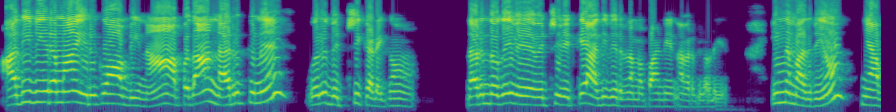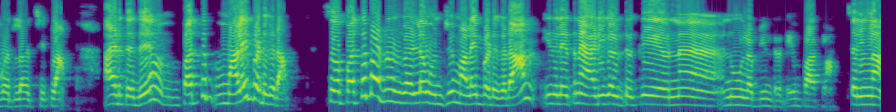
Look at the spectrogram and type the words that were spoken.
அதிவீரமா இருக்கும் அப்படின்னா அப்பதான் நறுக்குன்னு ஒரு வெற்றி கிடைக்கும். நருந்தொகை வெற்றி வைக்க அதிவீரர் நம்ம பாண்டியன் அவர்களுடைய. இந்த மாதிரியும் ஞாபகத்துல வச்சுக்கலாம். அடுத்தது பத்து மலைப்படுகடாம் சோ பத்து பாடல்கள்ல ஒன்று மலைப்படுகடாம் இதுல எத்தனை அடிகள் இருக்கு? என்ன நூல் அப்படின்றதையும் பார்க்கலாம். சரிங்களா?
